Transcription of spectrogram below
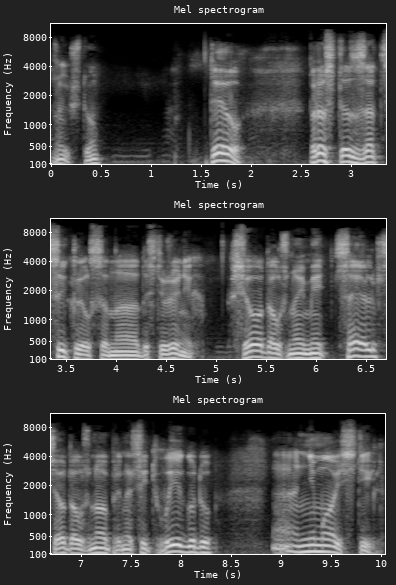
Ну и что?» «Тео просто зациклился на достижениях. Все должно иметь цель, все должно приносить выгоду. А, не мой стиль.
